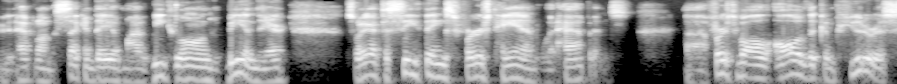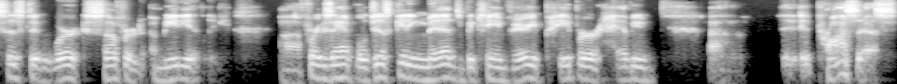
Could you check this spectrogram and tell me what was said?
It happened on the second day of my week long being there. So I got to see things firsthand what happens. Uh, first of all, all of the computer assisted work suffered immediately. Uh, for example, just getting meds became very paper heavy uh, process.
